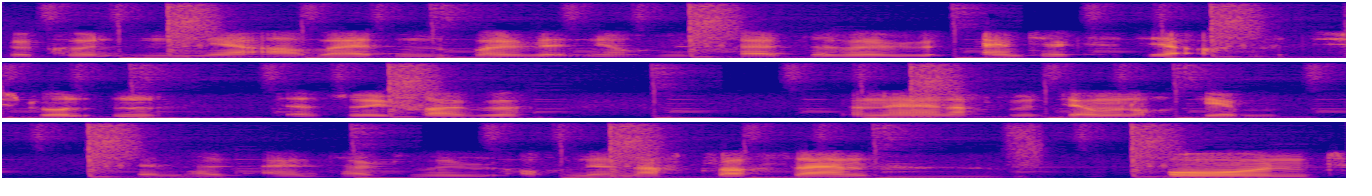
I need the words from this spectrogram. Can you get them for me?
wir könnten mehr arbeiten, weil wir hätten ja auch mehr Freizeit, weil ein Tag hat ja 48 Stunden. Da ist nur die Frage, in der Nacht wird es ja immer noch geben. Dann halt einen Tag will auch in der Nacht wach sein. Und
